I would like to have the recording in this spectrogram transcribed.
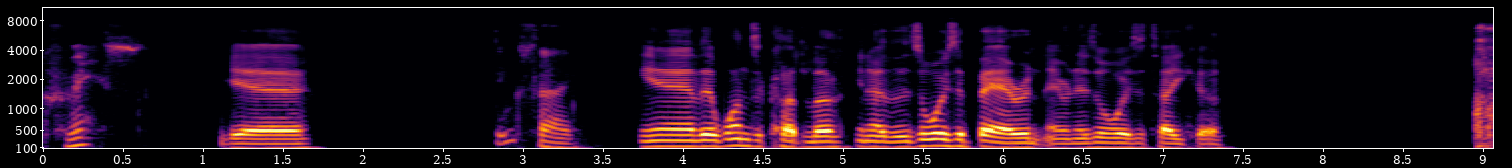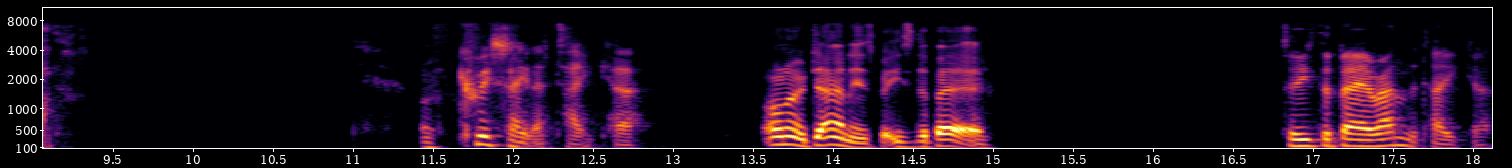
Chris? Yeah. think so. Yeah, the one's a cuddler. You know, there's always a bear, isn't there? And there's always a taker. Chris ain't a taker. Oh no, Dan is, but he's the bear. So he's the bear and the taker.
